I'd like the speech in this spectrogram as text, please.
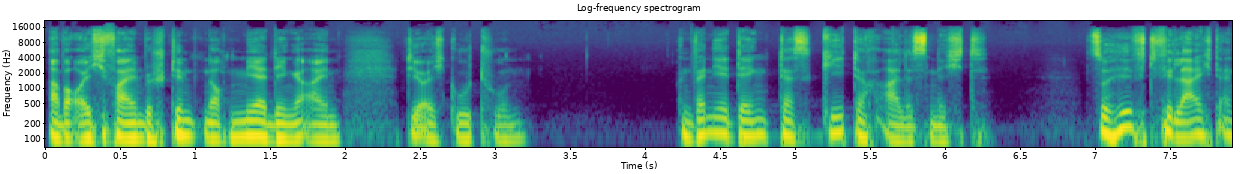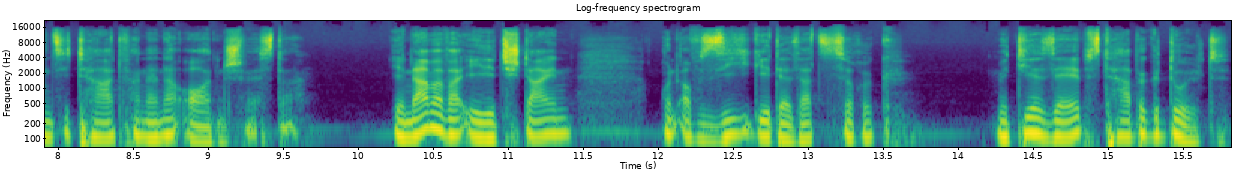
Aber euch fallen bestimmt noch mehr Dinge ein, die euch gut tun. Und wenn ihr denkt, das geht doch alles nicht, so hilft vielleicht ein Zitat von einer Ordensschwester. Ihr Name war Edith Stein und auf sie geht der Satz zurück. Mit dir selbst habe Geduld.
